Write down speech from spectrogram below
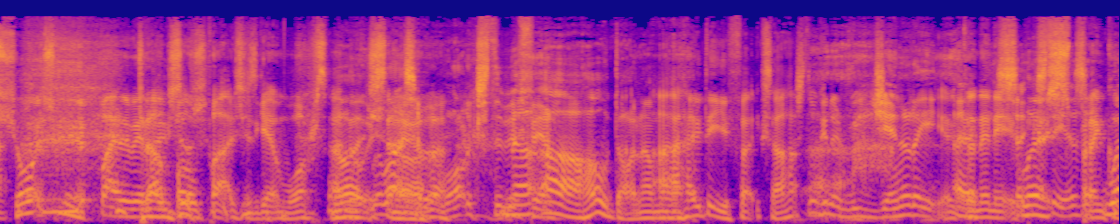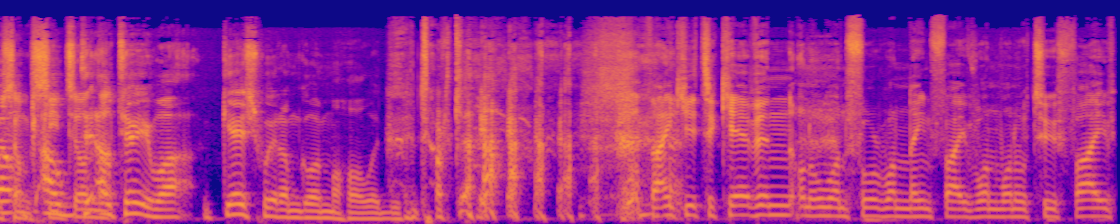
shorts. By the way, trousers. that bald patch is getting worse. No, well, that's how it works. To be no, fair, oh, hold on. Uh, how do you fix that? It's not going to regenerate. You're going to need to sprinkle well, some seeds I'll, on I'll tell you what. Guess where I'm going my holiday? Turkey. Thank you to Kevin on 01419511025.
